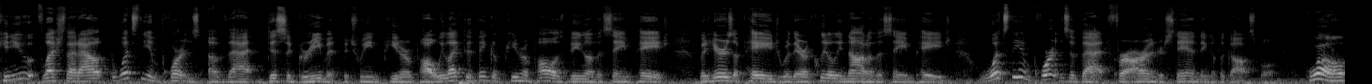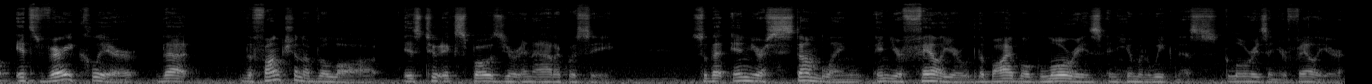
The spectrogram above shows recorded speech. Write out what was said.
Can you flesh that out? What's the importance of that disagreement between Peter and Paul? We like to think of Peter and Paul as being on the same page, but here's a page where they're clearly not on the same page. What's the importance of that for our understanding of the gospel? Well, it's very clear that the function of the law is to expose your inadequacy so that in your stumbling, in your failure, the Bible glories in human weakness, glories in your failure.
